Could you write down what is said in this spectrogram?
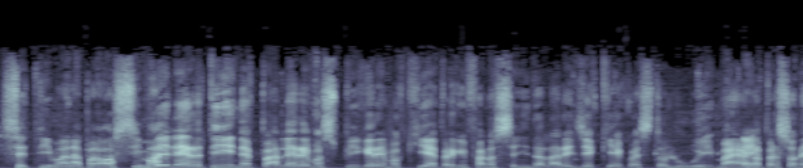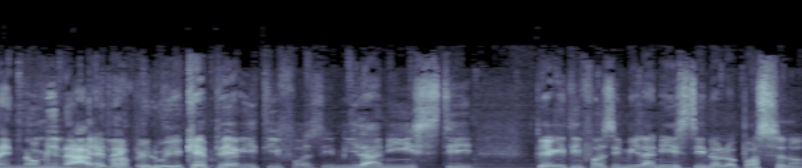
settimana prossima. Venerdì ne parleremo, spiegheremo chi è perché mi fanno segni dalla regia chi è questo lui, ma è, è una persona innominabile. È proprio quindi... lui che per i tifosi milanisti per i tifosi milanisti non lo possono,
